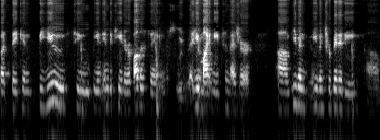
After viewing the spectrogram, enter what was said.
but they can be used to be an indicator of other things Absolutely. that you might need to measure, um, even even turbidity. Um,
